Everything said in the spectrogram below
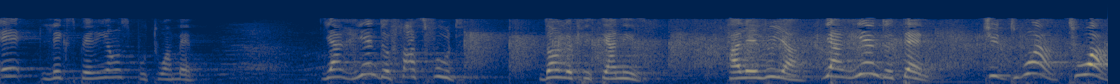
aies l'expérience pour toi-même. Il n'y a rien de fast-food dans le christianisme. Alléluia. Il n'y a rien de tel. Tu dois, toi,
